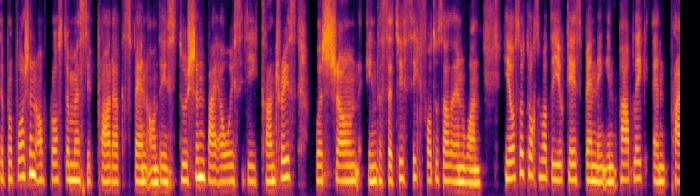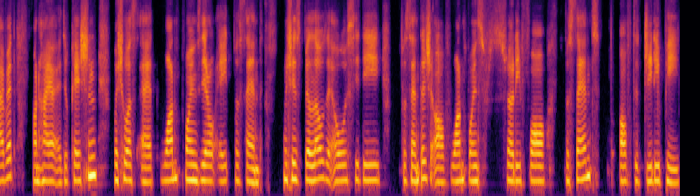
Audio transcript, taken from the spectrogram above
The proportion of gross domestic product spent on the institution by OECD countries was shown in the statistic for 2001. He also talks about the UK spending in public and private on higher education, which was at 1.08%, which is below the OECD percentage of 1.34% of the GDP.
